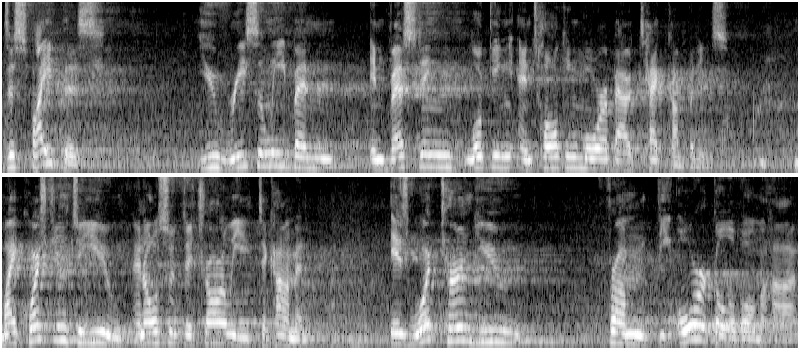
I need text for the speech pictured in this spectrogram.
Despite this, you've recently been investing, looking, and talking more about tech companies. My question to you, and also to Charlie to comment, is what turned you from the Oracle of Omaha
